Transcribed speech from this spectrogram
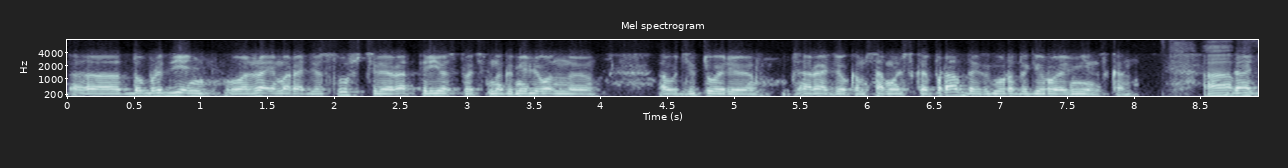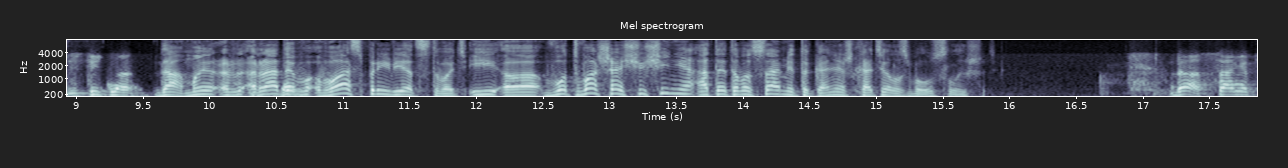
Э, добрый день, уважаемые радиослушатели. Рад приветствовать многомиллионную аудиторию радио «Комсомольская правда» из города-героя Минска. А, да, действительно. Да, мы рады да. вас приветствовать. И а, вот ваши ощущения от этого саммита, конечно, хотелось бы услышать. Да, саммит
